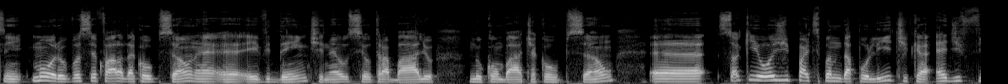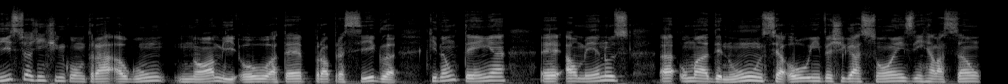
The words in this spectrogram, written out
Sim, Moro, você fala da corrupção, né? É evidente, né, o seu trabalho no combate à corrupção. É, só que hoje, participando da política, é difícil a gente encontrar algum nome ou até própria sigla que não tenha é, ao menos uh, uma denúncia ou investigações em relação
